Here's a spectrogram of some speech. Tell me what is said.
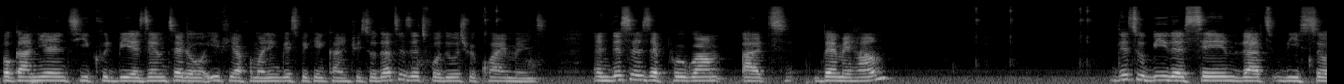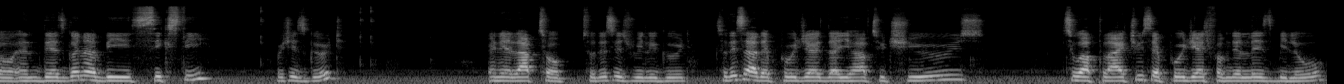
for Ghanaians, you could be exempted or if you are from an English speaking country. So that is it for those requirements. And this is a program at Birmingham. This will be the same that we saw, and there's gonna be 60, which is good, and a laptop. So this is really good. So these are the projects that you have to choose to apply. Choose a project from the list below.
